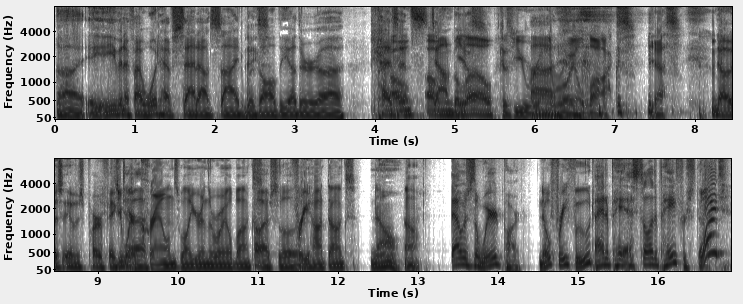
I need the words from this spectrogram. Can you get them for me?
Uh, even if I would have sat outside with all the other uh, peasants down below, because you were in the royal box. yes. no, it was, it was perfect. Did you wear Uh, crowns while you're in the royal box? Oh, absolutely. Free hot dogs? no, Oh, that was the weird part. no free food? I had to pay. I still had to pay for stuff. What?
